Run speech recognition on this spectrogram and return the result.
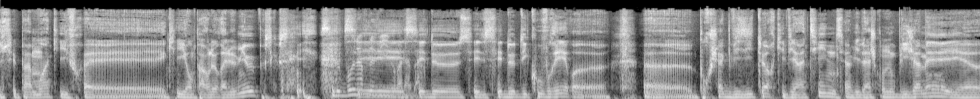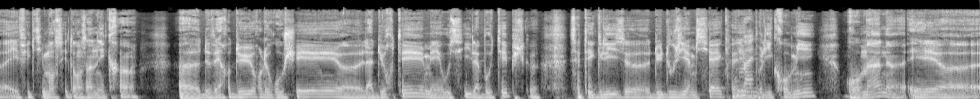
c'est pas moi qui ferait, qui en parlerait le mieux parce que c'est le bonheur de vivre là-bas. C'est de, c'est, c'est de découvrir euh, euh, pour chaque visiteur qui vient à Tine, c'est un village qu'on n'oublie jamais et euh, effectivement c'est dans un écrin de verdure, le rocher, euh, la dureté, mais aussi la beauté puisque cette église euh, du XIIe siècle est en polychromie romane et, euh,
